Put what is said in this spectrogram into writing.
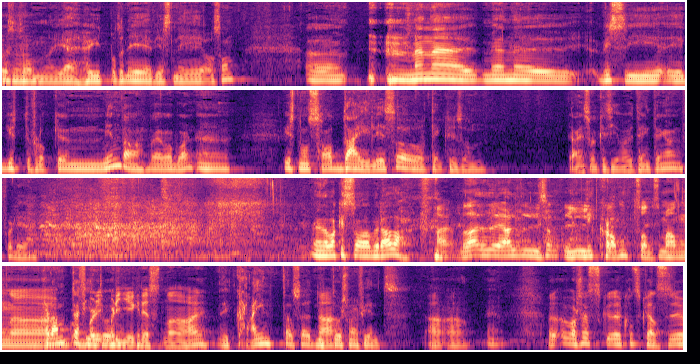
Og så sånn, jeg er 'Høyt på den evige sne' og sånn. Eh, men eh, men eh, hvis vi i gutteflokken min, da da jeg var barn Hvis noen sa 'deilig', så tenker vi sånn ja, Jeg skal ikke si hva vi tenkte engang, for det Men det var ikke så bra, da. Nei, men det er liksom litt klamt, sånn som han Klamt er fint ord. blide kristne her. Kleint, altså et nytt Ja. ord som er fint. Ja, ja. Hva slags konsekvenser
